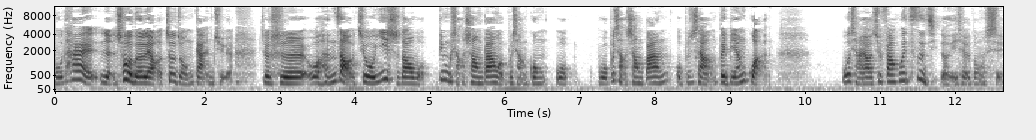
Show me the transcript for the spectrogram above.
不太忍受得了这种感觉，就是我很早就意识到我并不想上班，我不想工，我我不想上班，我不想被别人管，我想要去发挥自己的一些东西，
